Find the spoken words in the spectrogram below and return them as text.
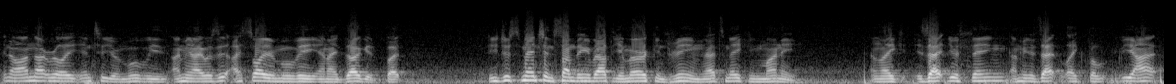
you know, I'm not really into your movie. I mean, I was, I saw your movie and I dug it, but you just mentioned something about the American dream. That's making money, and like, is that your thing? I mean, is that like the beyond,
